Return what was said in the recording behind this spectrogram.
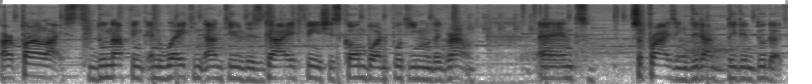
are paralyzed do nothing and waiting until this guy finishes combo and put him on the ground. And surprising didn't didn't do that.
